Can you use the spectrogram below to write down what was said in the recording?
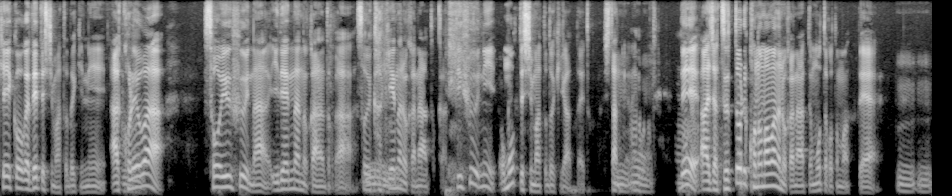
傾向が出てしまった時にあこれはそういう風な遺伝なのかなとかそういう家系なのかなとかっていう風に思ってしまった時があったりとかしたんだよね。で、あじゃあずっと俺このままなのかなって思ったこともあって。うんうん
